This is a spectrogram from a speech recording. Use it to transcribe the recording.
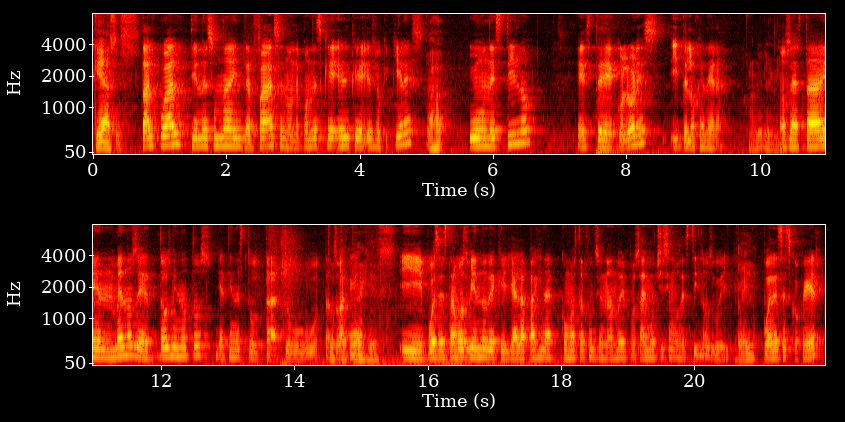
¿qué haces? Tal cual, tienes una interfaz en donde pones qué, qué es lo que quieres, Ajá. un estilo, este, colores y te lo genera. O sea, está en menos de dos minutos, ya tienes tu, ta- tu Tus tatuaje. tatuajes. Y pues estamos viendo de que ya la página cómo está funcionando y pues hay muchísimos estilos, güey. Güey. Puedes escoger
